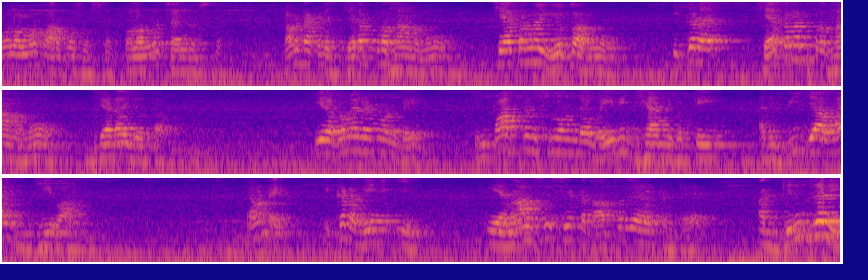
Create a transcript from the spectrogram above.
పొలంలో పారపోసి వస్తాడు. పొలంలో చల్లి వస్తాయి కాబట్టి అక్కడ జడ ప్రధానము చేతన యుతము. ఇక్కడ చేతన ప్రధానము జడయుతము ఈ రకమైనటువంటి ఇంపార్టెన్స్లో ఉండే వైవిధ్యాన్ని బట్టి అది బీజాలా ఇది జీవా. ఏమండి? ఇక్కడ దీని ఈ ఈ అనాలిసిస్ యొక్క తాత్పర్యం ఏంటంటే ఆ గింజని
